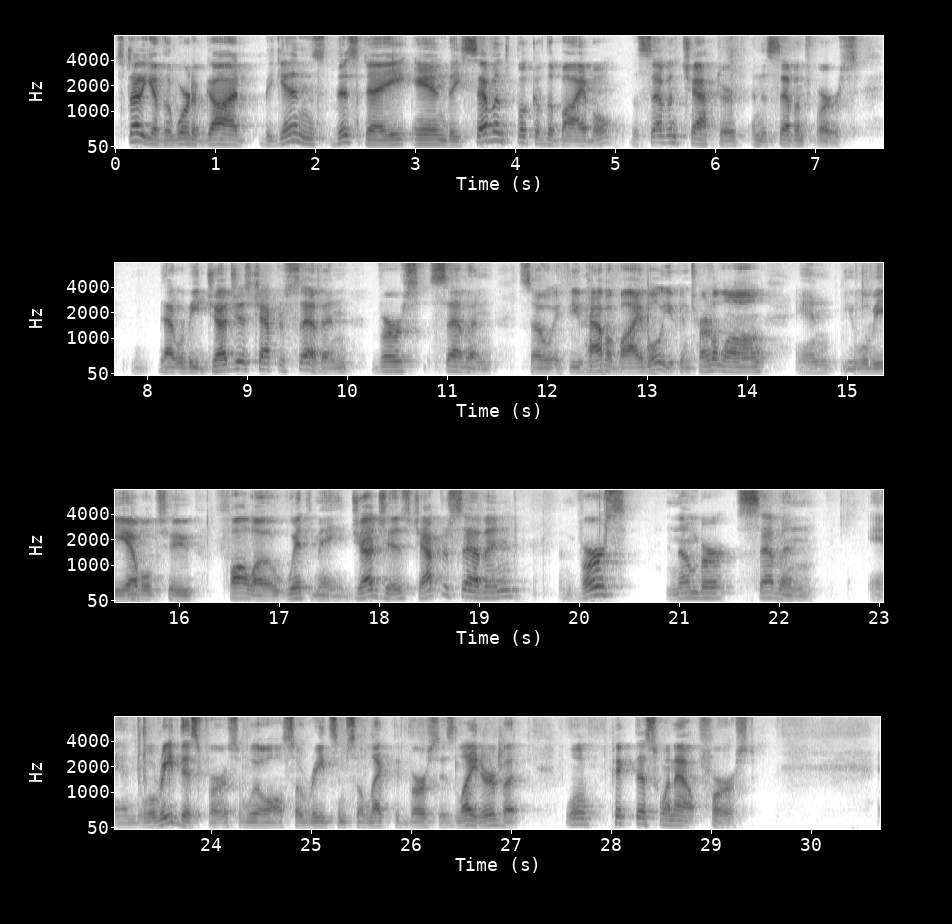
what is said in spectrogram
study of the Word of God begins this day in the seventh book of the Bible, the seventh chapter, and the seventh verse. That will be Judges chapter 7, verse 7. So if you have a Bible, you can turn along and you will be able to follow with me. Judges chapter 7, verse number 7. And we'll read this first, and we'll also read some selected verses later, but we'll pick this one out first.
